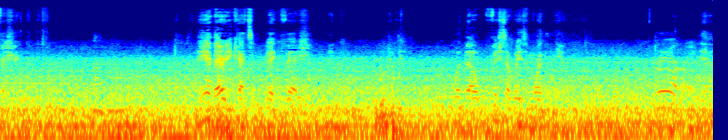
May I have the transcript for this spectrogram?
Fishing. Yeah, there you catch some big fish. With the fish that weighs more than you. Really? Yeah.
